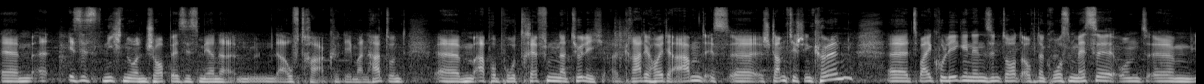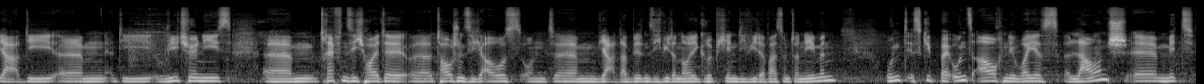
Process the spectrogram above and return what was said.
ähm, äh, ist es nicht nur ein Job, es ist mehr eine, ein Auftrag, den man hat. Und ähm, apropos Treffen, natürlich, gerade heute Abend ist äh, Stammtisch in Köln. Äh, zwei Kolleginnen sind dort auf einer großen Messe und ähm, ja, die, ähm, die Returnees äh, ähm, treffen sich heute, äh, tauschen sich aus und ähm, ja, da bilden sich wieder neue Grüppchen, die wieder was unternehmen. Und es gibt bei uns auch eine Wayers Lounge äh, mit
